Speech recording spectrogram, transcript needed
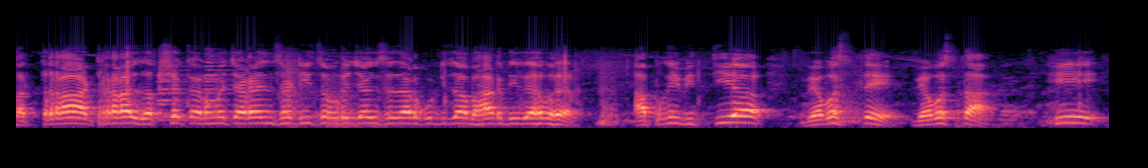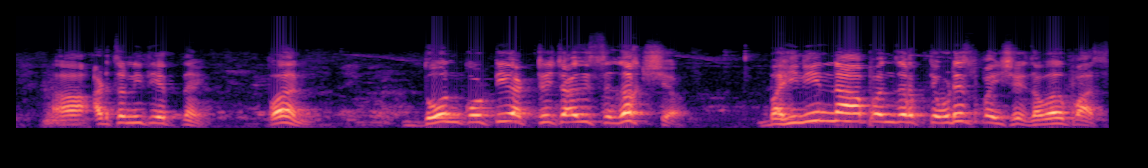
सतरा अठरा लक्ष कर्मचाऱ्यांसाठी चौवेचाळीस हजार कोटीचा भार दिल्यावर आपली वित्तीय व्यवस्थे व्यवस्था ही अडचणीत येत नाही. पण दोन कोटी अठ्ठेचाळीस लक्ष बहिणींना आपण जर तेवढेच पैसे जवळपास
